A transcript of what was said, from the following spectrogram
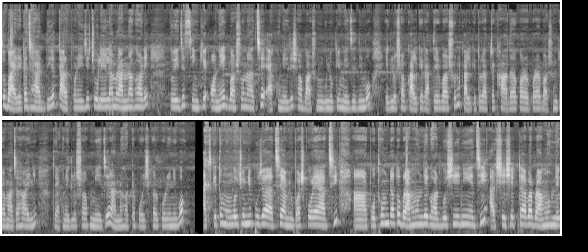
তো বাইরেটা ঝাড় দিয়ে তারপরে এই যে চলে এলাম রান্নাঘরে। তো এই যে সিঙ্কে অনেক বাসন আছে, এখন এই যে সব বাসনগুলোকে মেজে দিব। এগুলো সব কালকে রাতের বাসন, কালকে তো রাত্রে খাওয়া দাওয়া করার পর আর বাসনটা মাজা হয়নি। তো এখন এগুলো সব মেজে রান্নাঘরটা পরিষ্কার করে নিব। আজকে তো মঙ্গলচণ্ডী পূজা আছে, আমি উপাস করে আছি। আর প্রথমটা তো ব্রাহ্মণদের ঘট বসিয়ে নিয়েছি, আর শেষেরটা আবার ব্রাহ্মণদের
